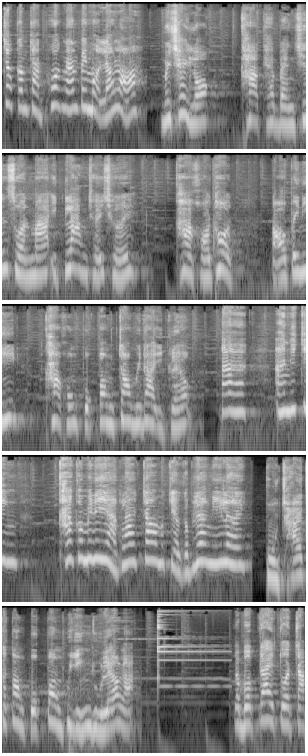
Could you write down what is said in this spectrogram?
เจ้ากำจัดพวกนั้นไปหมดแล้วเหรอ ไม่ใช่หรอกข้าแค่แบ่งชิ้นส่วนมาอีกล่างเฉยๆข้าขอโทษ ต่อไปนี้ข้าคงปกป้องเจ้าไม่ได้อีกแล้ว อ่า อันที่จริงข้าก็ไม่ได้อยากลากเจ้ามาเกี่ยวกับเรื่องนี้เลย ผู้ชายก็ต้องปกป้องผู้หญิงอยู่แล้วล่ะ ระบบได้ตรวจจับ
